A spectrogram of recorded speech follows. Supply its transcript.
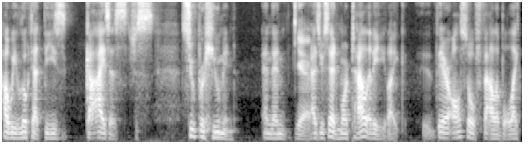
how we looked at these guys as just superhuman. And then, Yeah. as you said, mortality, like they're also fallible. Like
